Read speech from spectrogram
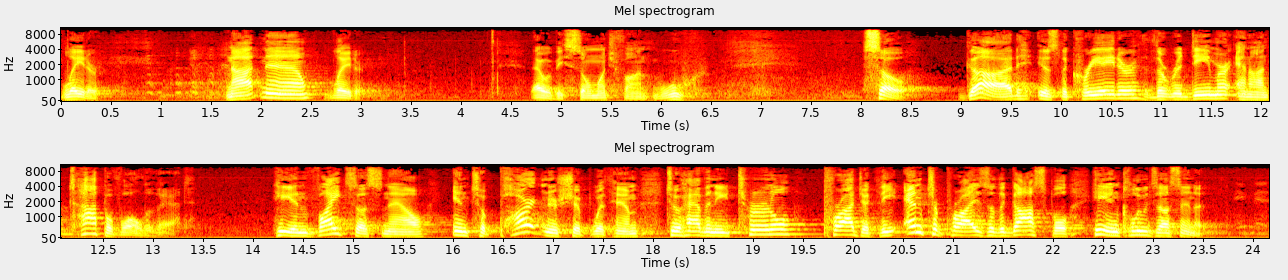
Later. Not now, later. That would be so much fun. Woo. So, God is the creator, the redeemer, and on top of all of that, he invites us now into partnership with Him to have an eternal project, the enterprise of the gospel. He includes us in it. Amen.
